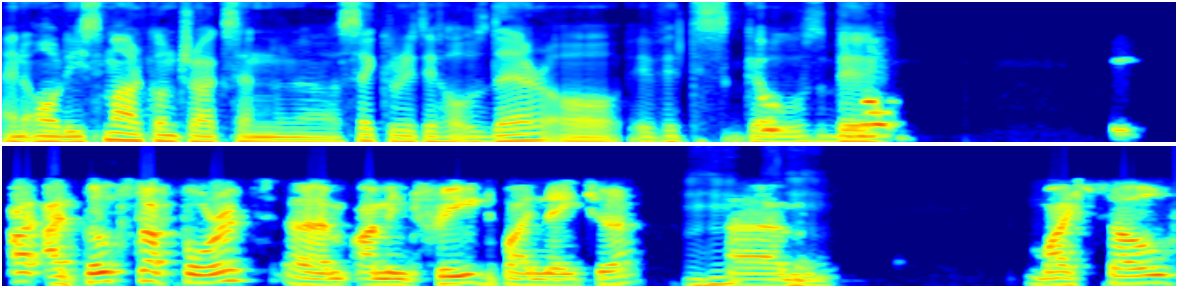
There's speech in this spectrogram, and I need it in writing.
and all these smart contracts and uh, security holes there, or if it goes big. Well, I, I, built stuff for it. Um, I'm intrigued by nature. Mm-hmm. Um, mm-hmm. Myself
